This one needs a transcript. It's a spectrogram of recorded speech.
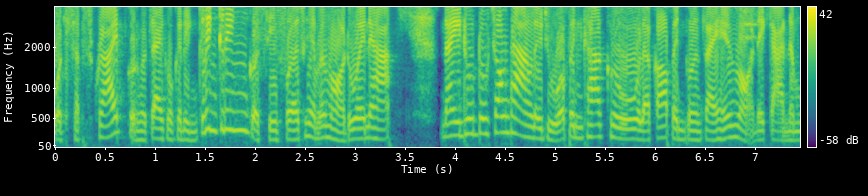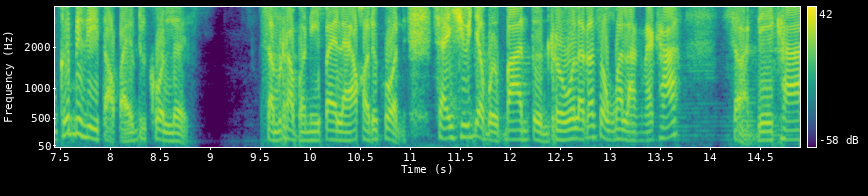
กด subscribe กดหัวใจกดกระดิ่งกริ๊งกริ๊งกด see first ให้แม่หมอด้วยนะคะ ในทุกๆช่องทางเลยถือว่าเป็นค่าครู แล้วก็เป็นกำลังใจให้แม่หมอในการนำคลิปดีๆต่อไปทุกคนเลยสำหรับวันนี้ไปแล้วขอทุกคนใช้ชีวิตอย่างเบิกบานตื่นรู้แล้วก็ส่งพลังนะคะ สวัสดีค่ะ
